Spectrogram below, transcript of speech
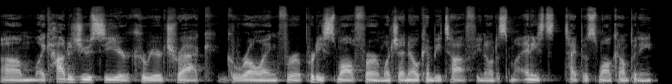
Um, like, how did you see your career track growing for a pretty small firm, which I know can be tough, you know, to sm- any type of small company?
